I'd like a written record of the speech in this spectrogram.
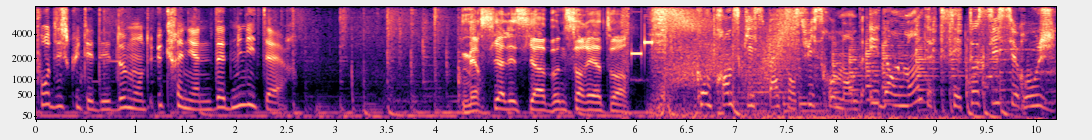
pour discuter des demandes ukrainiennes d'aide militaire. Merci Alessia, bonne soirée à toi. Comprendre ce qui se passe en Suisse romande et dans le monde, c'est aussi sur rouge.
